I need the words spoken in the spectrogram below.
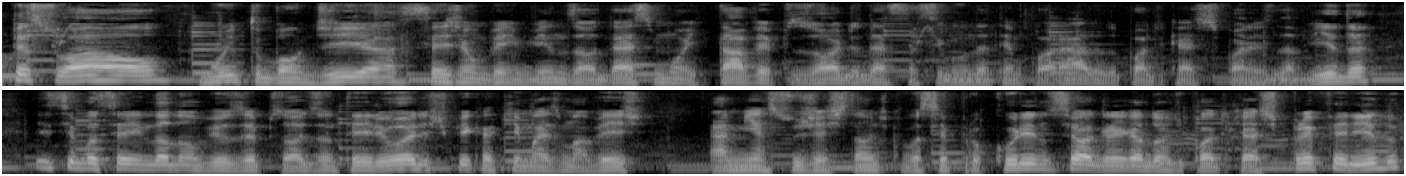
pessoal, muito bom dia, sejam bem-vindos ao 18º episódio dessa segunda temporada do podcast Histórias da Vida. E se você ainda não viu os episódios anteriores, fica aqui mais uma vez a minha sugestão de que você procure no seu agregador de podcast preferido,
